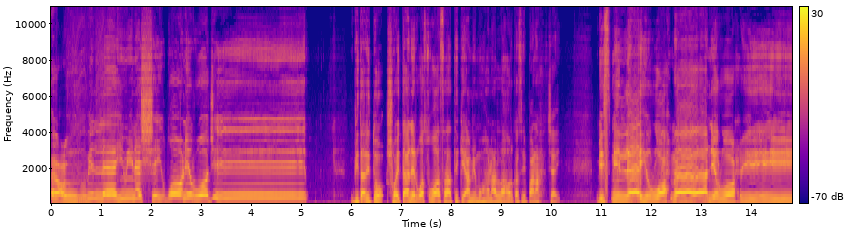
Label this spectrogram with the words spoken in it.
أعوذ بالله من الشيطان الرجيم বিতাড়িত শয়তানের ওয়াসওয়াসা থেকে আমি মহান আল্লাহর কাছে পানাহ চাই বিসমিল্লাহির রহমানির রহিম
